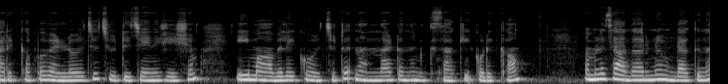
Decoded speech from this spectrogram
അരക്കപ്പ് വെള്ളമൊഴിച്ച് ചുറ്റിച്ചതിന് ശേഷം ഈ മാവിലേക്ക് ഒഴിച്ചിട്ട് നന്നായിട്ടൊന്ന് മിക്സാക്കി കൊടുക്കാം. നമ്മൾ സാധാരണ ഉണ്ടാക്കുന്ന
